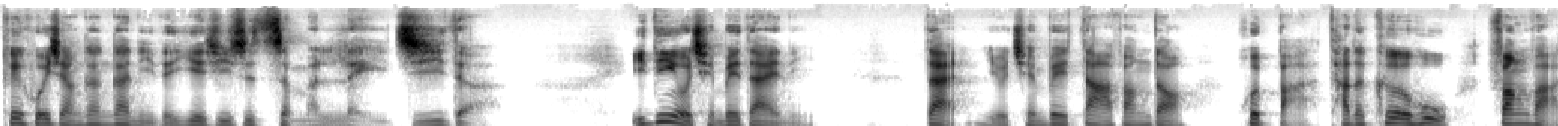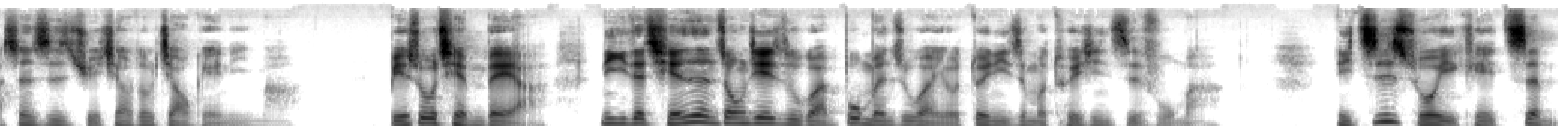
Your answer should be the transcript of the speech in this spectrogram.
可以回想看看你的业绩是怎么累积的。一定有前辈带你，但有前辈大方到会把他的客户、方法甚至诀窍都教给你吗？别说前辈啊，你的前任中介主管、部门主管有对你这么推心置腹吗？你之所以可以这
